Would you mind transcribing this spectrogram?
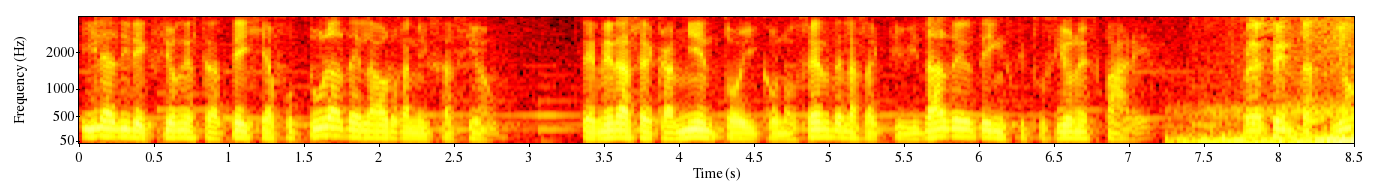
y la dirección estrategia futura de la organización. Tener acercamiento y conocer de las actividades de instituciones pares. Presentación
